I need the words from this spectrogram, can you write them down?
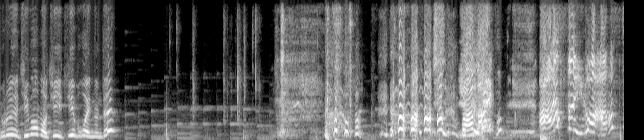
요런애 뒤 봐봐 뒤 뒤에 뭐가 있는데? 막았어? 알았어, 이거 알았어.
